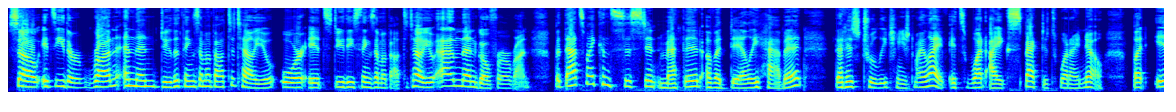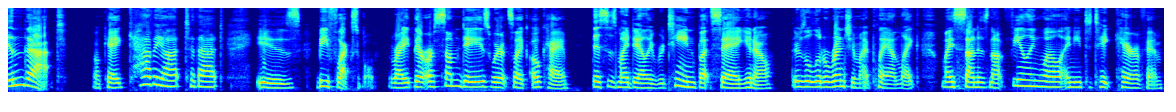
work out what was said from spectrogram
So it's either run and then do the things I'm about to tell you, or it's do these things I'm about to tell you and then go for a run. But that's my consistent method of a daily habit that has truly changed my life. It's what I expect. It's what I know. But in that, Okay. Caveat to that is be flexible, right? There are some days where it's like, okay, this is my daily routine, but say, you know, there's a little wrench in my plan. Like my son is not feeling well. I need to take care of him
